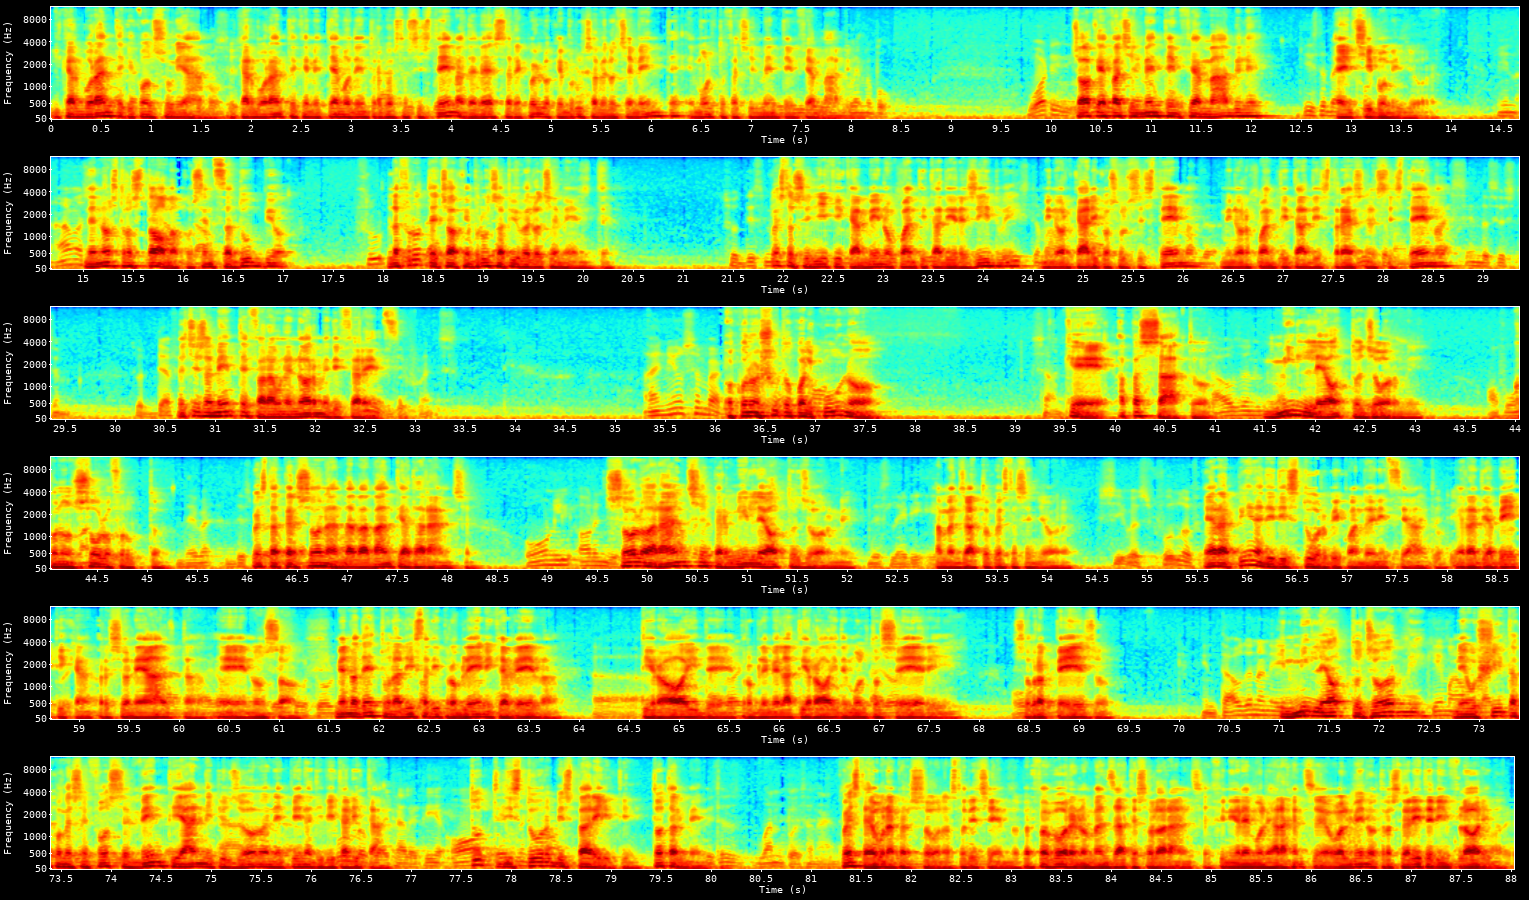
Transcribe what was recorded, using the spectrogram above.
il carburante che consumiamo, il carburante che mettiamo dentro questo sistema deve essere quello che brucia velocemente e molto facilmente infiammabile. Ciò che è facilmente infiammabile è il cibo migliore. Nel nostro stomaco, senza dubbio, la frutta è ciò che brucia più velocemente, questo significa meno quantità di residui, minor carico sul sistema, minor quantità di stress nel sistema. Decisamente farà un'enorme differenza. Ho conosciuto qualcuno che ha passato 1008 giorni con un solo frutto. Questa persona andava avanti ad arance. Solo arance per 1008 giorni ha mangiato questa signora. Era piena di disturbi quando ha iniziato, era diabetica, pressione alta e non so, mi hanno detto una lista di problemi che aveva, tiroide, problemi alla tiroide molto seri, sovrappeso. In 1008 giorni ne è uscita come se fosse 20 anni più giovane e piena di vitalità. Tutti i disturbi spariti, totalmente. Questa è una persona, sto dicendo. Per favore non mangiate solo arance, finiremo le arance o almeno trasferitevi in Florida.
